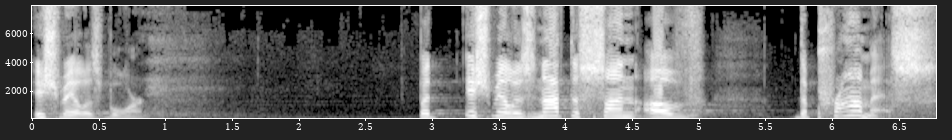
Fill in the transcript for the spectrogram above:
Ishmael is born. But Ishmael is not the son of the promise.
